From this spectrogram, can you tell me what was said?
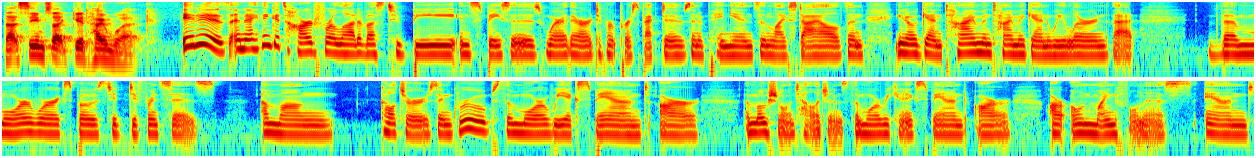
that seems like good homework. It is. And I think it's hard for a lot of us to be in spaces where there are different perspectives and opinions and lifestyles. And, you know, again, time and time again, we learned that the more we're exposed to differences among cultures and groups, the more we expand our emotional intelligence, the more we can expand our our own mindfulness and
